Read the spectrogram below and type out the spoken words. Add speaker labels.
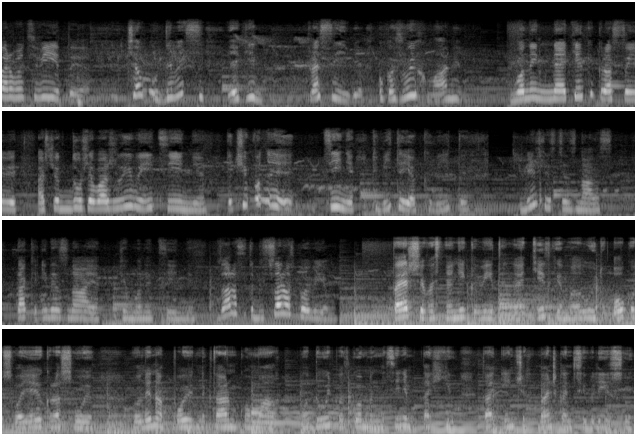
Speaker 1: Первоцвіти.
Speaker 2: Чому? Дивись, які красиві. Покажу їх мамі.
Speaker 1: Вони не тільки красиві, а ще дуже важливі і цінні.
Speaker 2: Та чи вони цінні? Квіти як квіти.
Speaker 1: Більшість із нас так і не знає, чим вони цінні. Зараз я тобі все розповім. Перші весняні квіти не тільки милують око своєю красою. Вони напоюють нектаром комах, годують плодковим насінням птахів та інших мешканців лісу.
